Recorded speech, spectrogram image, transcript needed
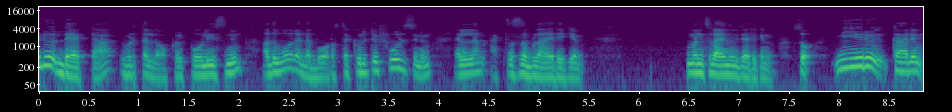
ഒരു ഡേറ്റ ഇവിടുത്തെ ലോക്കൽ പോലീസിനും അതുപോലെ തന്നെ ബോർഡർ സെക്യൂരിറ്റി ഫോഴ്സിനും എല്ലാം ആക്സസിബിൾ ആയിരിക്കും. മനസ്സിലായെന്ന് വിചാരിക്കുന്നു. സോ ഈ ഒരു കാര്യം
